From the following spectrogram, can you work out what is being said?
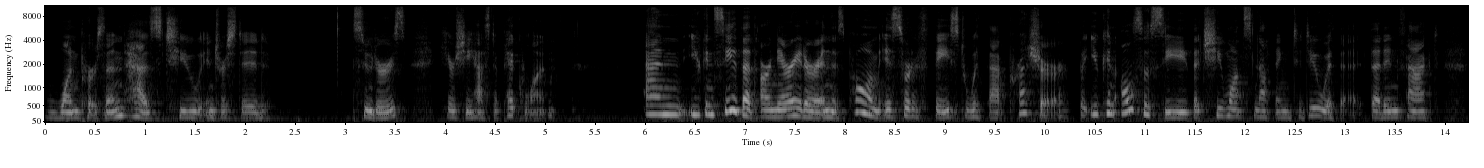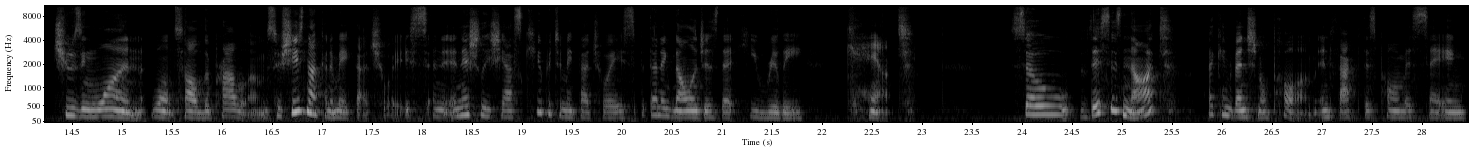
one person has two interested suitors, he or she has to pick one. And you can see that our narrator in this poem is sort of faced with that pressure, but you can also see that she wants nothing to do with it, that in fact, choosing one won't solve the problem. So she's not going to make that choice. And initially, she asks Cupid to make that choice, but then acknowledges that he really can't. So this is not a conventional poem. In fact, this poem is saying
